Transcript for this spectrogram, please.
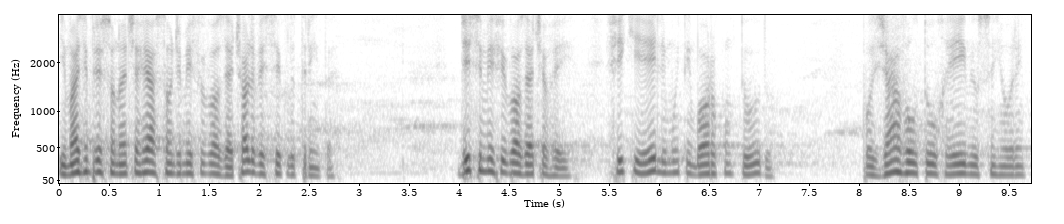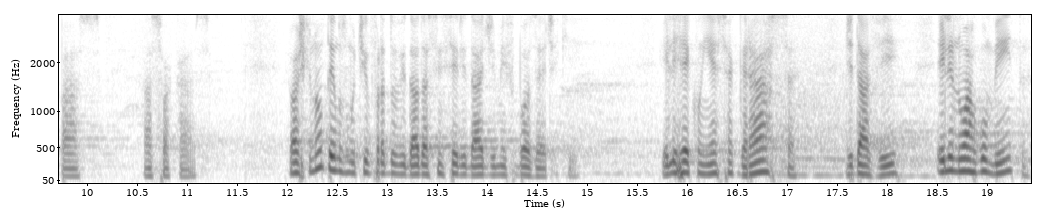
E mais impressionante é a reação de Mefibosete. Olha o versículo 30. Disse Mefibosete ao rei: Fique ele muito embora com tudo, pois já voltou o rei, meu senhor, em paz à sua casa. Eu acho que não temos motivo para duvidar da sinceridade de Mefibosete aqui. Ele reconhece a graça de Davi, ele não argumenta,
